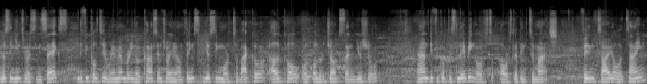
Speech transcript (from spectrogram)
losing interest in sex, difficulty remembering or concentrating on things, using more tobacco, alcohol, or other drugs than usual, and difficulty sleeping or, or sleeping too much, feeling tired all the time,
